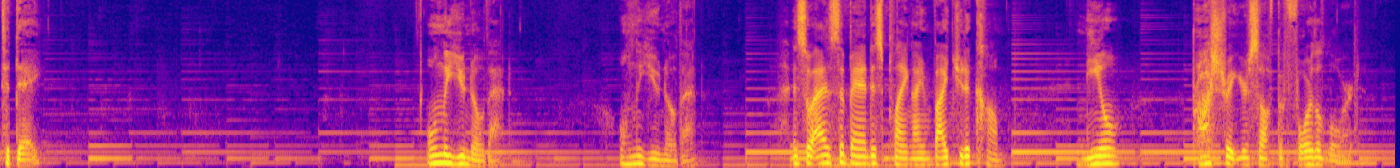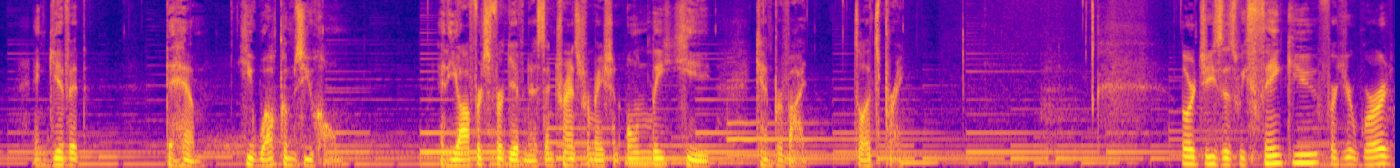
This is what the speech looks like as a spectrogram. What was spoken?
today. Only you know that. Only you know that. And so, as the band is playing, I invite you to come, kneel, prostrate yourself before the Lord, and give it to Him. He welcomes you home and He offers forgiveness and transformation only He can provide. So let's pray. Lord Jesus, we thank you for your word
